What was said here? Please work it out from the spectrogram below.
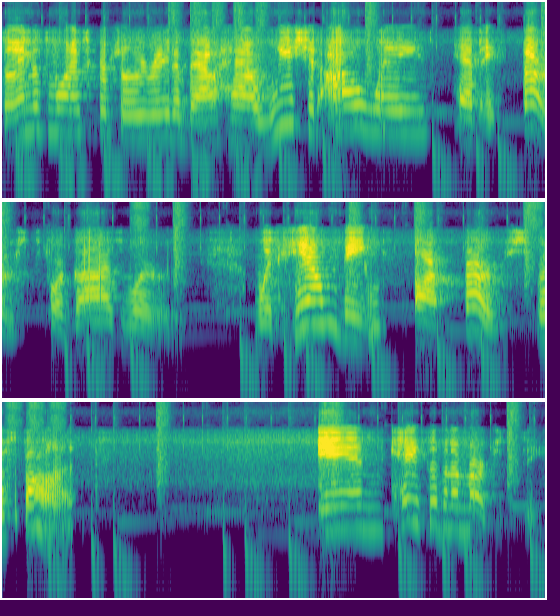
So in this morning's scripture, we read about how we should always have a thirst for God's word, with Him being our first response. In case of an emergency,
